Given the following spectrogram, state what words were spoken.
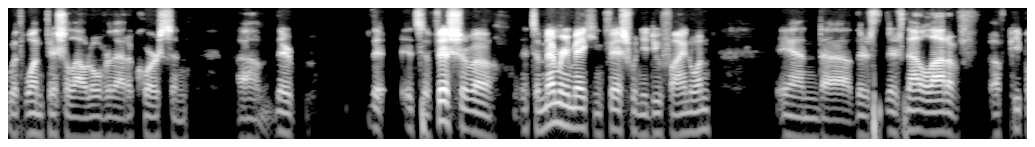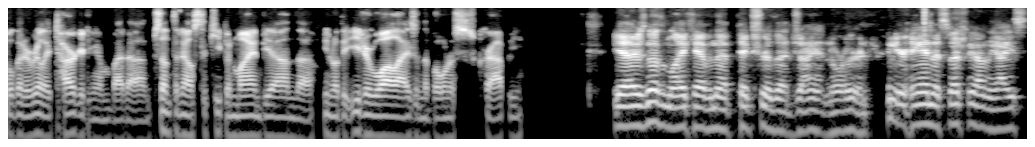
with one fish allowed over that, of course, and um, they're, they're, it's a fish of a it's a memory making fish when you do find one and uh, there's there's not a lot of, of people that are really targeting them, but uh, something else to keep in mind beyond the you know the eater walleyes and the bonus crappie. Yeah, there's nothing like having that picture of that giant northern in your hand, especially on the ice.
